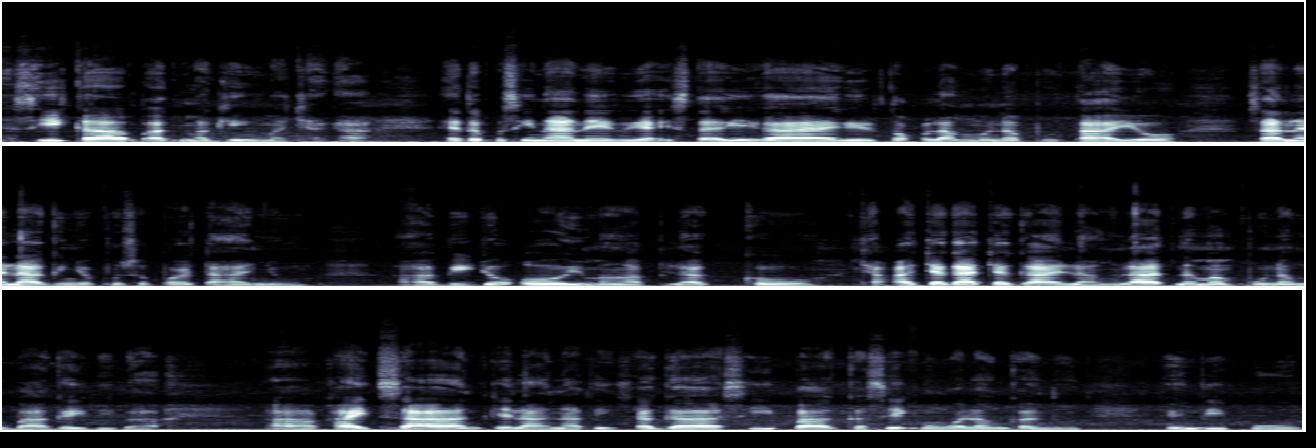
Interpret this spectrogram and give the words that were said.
sikap at maging matyaga. Ito po si Nanay Ria Estarira. Real lang muna po tayo. Sana lagi nyo po suportahan yung ah, video ko, yung mga vlog ko. Tsaka tyaga-tyaga lang. Lahat naman po ng bagay, di ba? Ah, kahit saan, kailangan natin saga, sipag. Kasi kung walang ganun, hindi po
